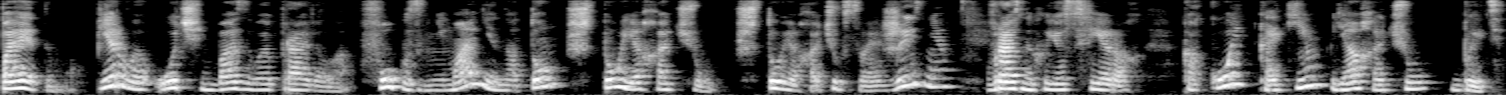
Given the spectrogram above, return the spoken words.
Поэтому первое очень базовое правило. Фокус внимания на том, что я хочу. Что я хочу в своей жизни, в разных ее сферах какой, каким я хочу быть.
